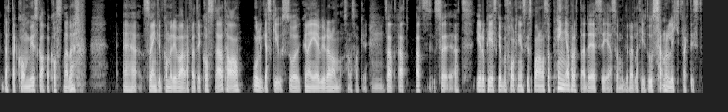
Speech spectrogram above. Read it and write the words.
detta kommer ju skapa kostnader. Eh, så enkelt kommer det vara för att det kostar att ha olika SKUs och kunna erbjuda dem sådana saker. Mm. Så att, att, att, att europeiska befolkningen ska spara massa pengar på detta, det ser jag som relativt osannolikt faktiskt.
